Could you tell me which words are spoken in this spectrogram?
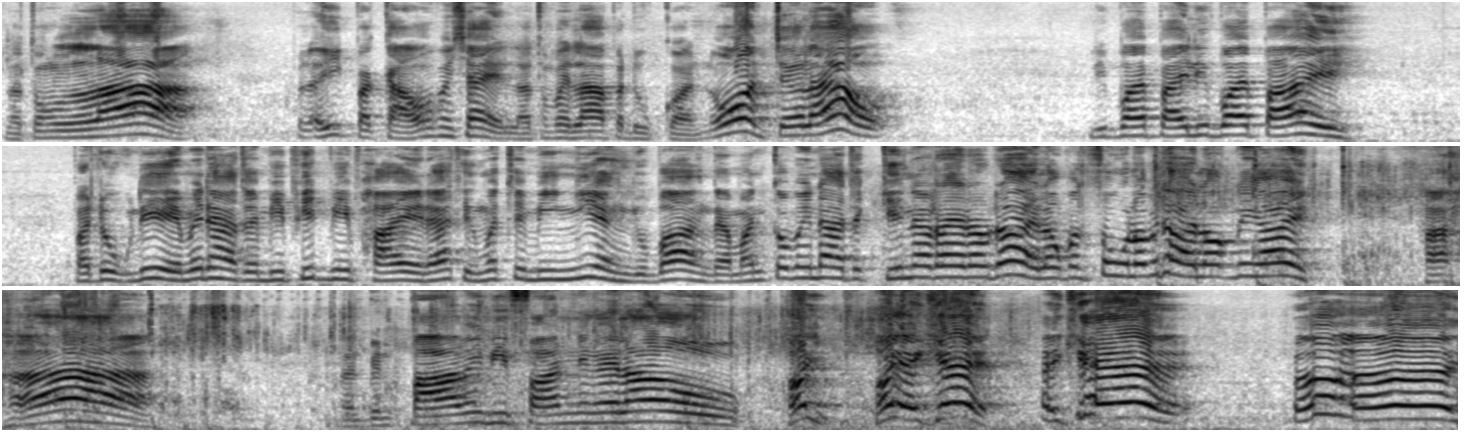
เราต้องล่าเอ้ยปลาเก๋าไม่ใช่ เราต้องไปล่าปลาดุกก่อน โอ้ เจอแล้ว รีบว่ายไปรีบว่ายไปปลาดุกนี่ไม่น่าจะมีพิษมีภัยนะ ถึงมันจะมีเงี้ยงอยู่บ้าง แต่มันก็ไม่น่าจะกินอะไรเราได้หรอกมันสู้เราไม่ได้หรอกนี่ไง ฮ่าฮ่ามันเป็นปลาไม่มีฟันยังไงเล่า เฮ้ย เฮ้ยไอ้เคไอ้เคเฮ้ย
